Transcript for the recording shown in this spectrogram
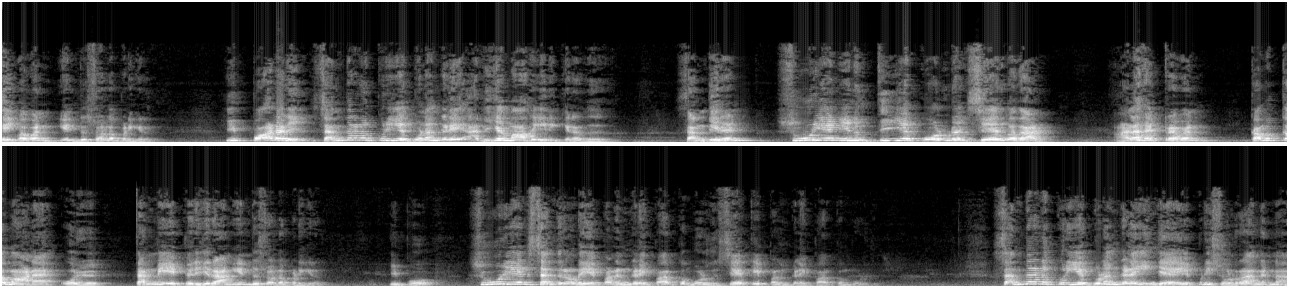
செய்பவன் என்று சொல்லப்படுகிறது. இப்பாடலில் சந்திரனுக்குரிய குணங்களே அதிகமாக இருக்கிறது. சந்திரன் சூரியன் எனும் தீய கோளுடன் சேர்வதால் அழகற்றவன் கமுக்கமான ஒரு தன்மையை பெறுகிறான் என்று சொல்லப்படுகிறது. இப்போ சூரியன் சந்திரனுடைய பலன்களை பார்க்கும் பொழுது செயற்கை பலன்களை பார்க்கும் பொழுது சந்திரனுக்குரிய குணங்களை இங்க எப்படி சொல்றாங்கன்னா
